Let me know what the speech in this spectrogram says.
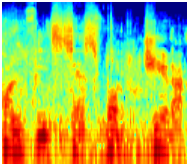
Confins se svolgerà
